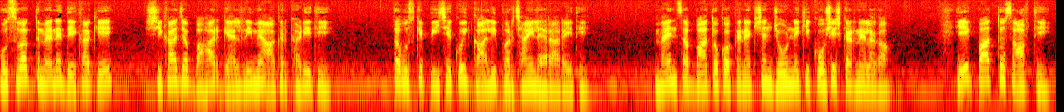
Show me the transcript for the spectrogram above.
उस वक्त मैंने देखा कि शिखा जब बाहर गैलरी में आकर खड़ी थी, तब उसके पीछे कोई काली परछाई लहरा रही थी। मैं इन सब बातों को कनेक्शन जोड़ने की कोशिश करने लगा। एक बात तो साफ़ थी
